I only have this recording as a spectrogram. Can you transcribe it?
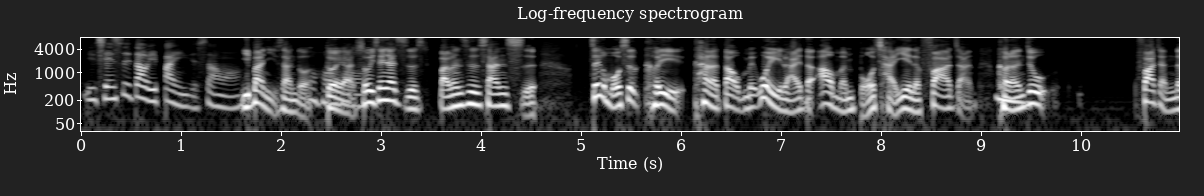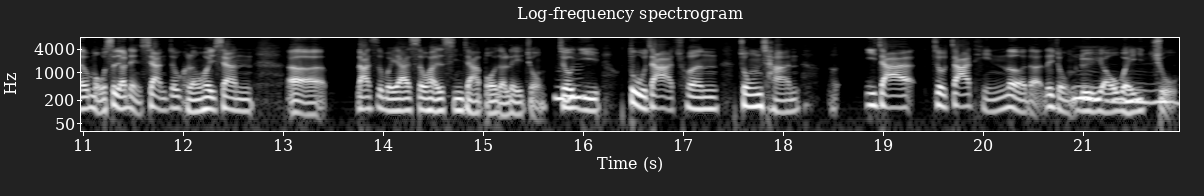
以前是到一半以上哦，一半以上多，对啊，所以现在只百分之三十。这个模式可以看得到，未来的澳门博彩业的发展，可能就发展的模式有点像，就可能会像呃拉斯维加斯或者是新加坡的那种，就以度假村、中产。一家就家庭乐的那种旅游为主，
